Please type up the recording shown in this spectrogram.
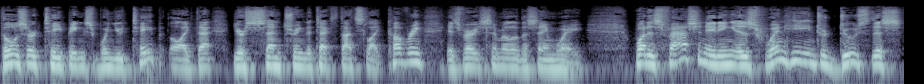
Those are tapings. When you tape like that, you're centering the text. That's like covering. It's very similar the same way. What is fascinating is when he introduced this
